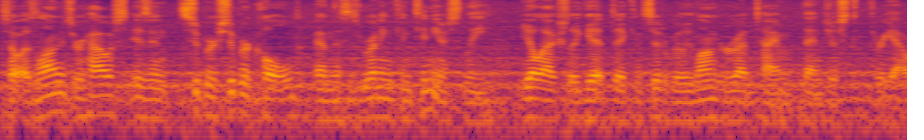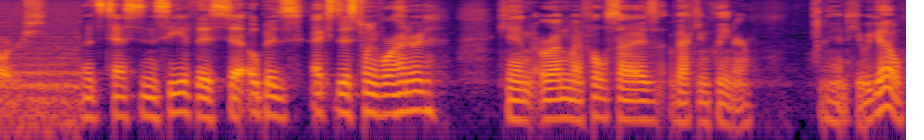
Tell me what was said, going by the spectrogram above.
So as long as your house isn't super, super cold and this is running continuously, you'll actually get a considerably longer runtime than just three hours. Let's test and see if this uh, OUPES Exodus 2400 can run my full-size vacuum cleaner. And here we go.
